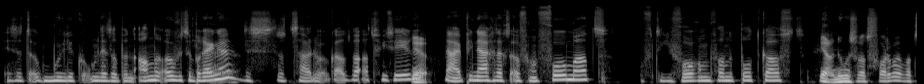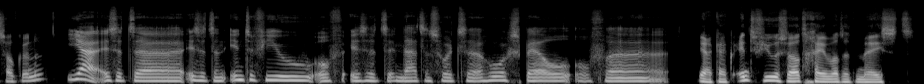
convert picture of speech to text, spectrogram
is het ook moeilijk om dit op een ander over te brengen. Ja. Dus dat zouden we ook altijd wel adviseren. Ja. Nou, heb je nagedacht over een format of die vorm van de podcast? Ja, noem eens wat vormen, wat zou kunnen. Ja, is het, eh, is het een interview of is het inderdaad een soort eh, hoorspel? Of, eh, Ja, kijk, interview is wel hetgeen wat het meest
